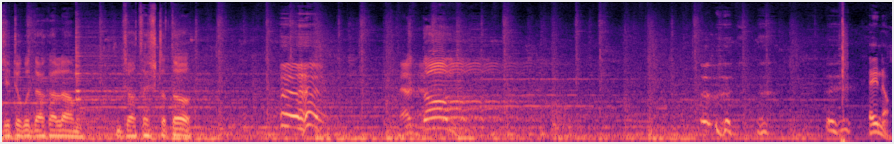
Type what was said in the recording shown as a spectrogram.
যেটুকু দেখালাম যথেষ্ট তো? একদম। এই নাও।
